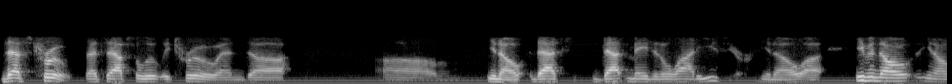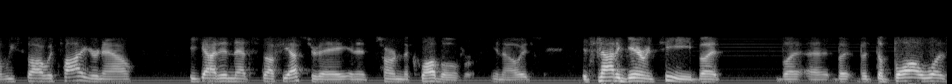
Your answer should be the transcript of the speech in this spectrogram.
That's true. That's absolutely true, and uh, um, you know that's that made it a lot easier. You know, uh, even though you know we saw with Tiger now, he got in that stuff yesterday and it turned the club over. You know, it's it's not a guarantee, but but uh, but but the ball was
